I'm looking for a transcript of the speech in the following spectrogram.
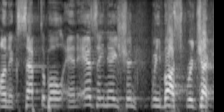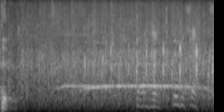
unacceptable, and as a nation, we must reject it. go ahead, 30 seconds.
